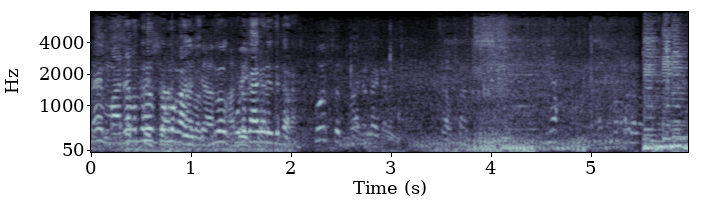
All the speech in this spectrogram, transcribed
नाही माझ्या मते करू नका तुम्ही पुढे काय करायचं करा हो सर माझ्या नाही करायचं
